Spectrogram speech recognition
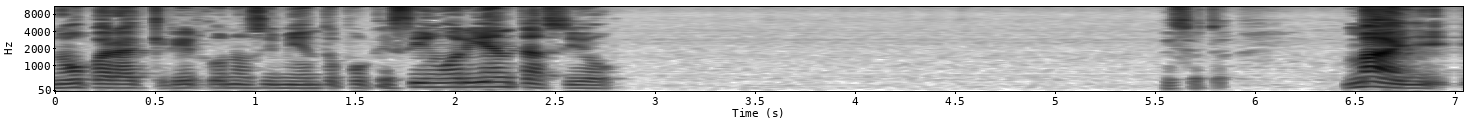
no para adquirir conocimiento, porque sin orientación. Eso está. Maggi,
